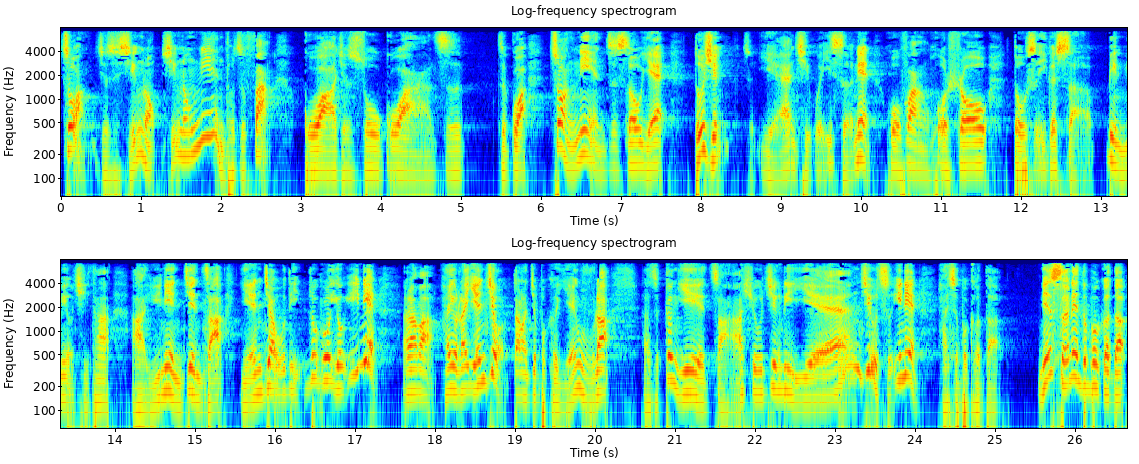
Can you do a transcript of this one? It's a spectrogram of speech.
状就是形容，形容念头之放；瓜就是收瓜之之瓜，状念之收也。独行是言其为舍念，或放或收。都是一个舍，并没有其他啊。一念见杂，言教无地。如果有一念，那么还有来研究，当然就不可言无了。但是更业杂修尽力研究此一念，还是不可得。连舍念都不可得，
